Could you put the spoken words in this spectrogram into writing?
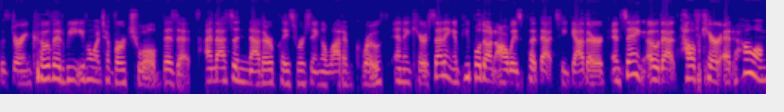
was during COVID, we even went to virtual visits. And that's another place we're seeing a lot of growth in a care setting. And people don't always put that together and saying, oh, that's healthcare at home.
